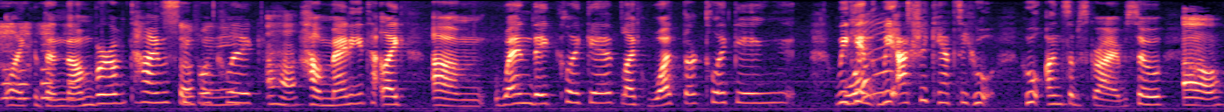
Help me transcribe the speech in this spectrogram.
like the number of times So people funny. click, Uh-huh. how many times, like um when they click it, like what they're clicking. We can we actually can't see who who unsubscribes. So Oh.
